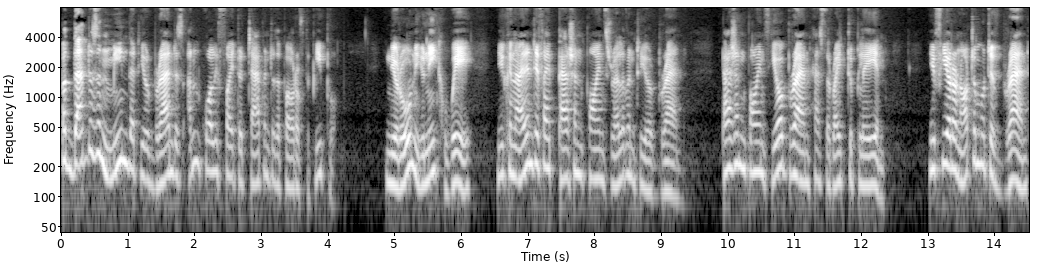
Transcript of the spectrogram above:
But that doesn't mean that your brand is unqualified to tap into the power of the people. In your own unique way, you can identify passion points relevant to your brand. Passion points your brand has the right to play in. If you're an automotive brand,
